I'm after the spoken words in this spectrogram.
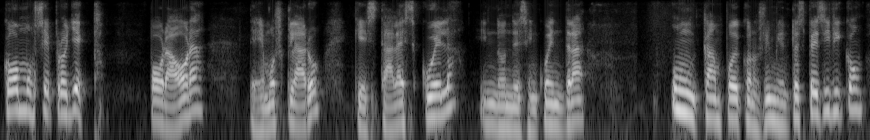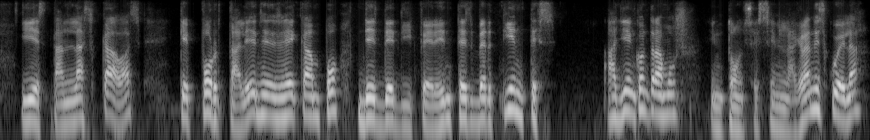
cómo se proyecta. Por ahora, dejemos claro que está la escuela en donde se encuentra un campo de conocimiento específico y están las cavas que fortalecen ese campo desde diferentes vertientes. Allí encontramos entonces en la gran escuela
